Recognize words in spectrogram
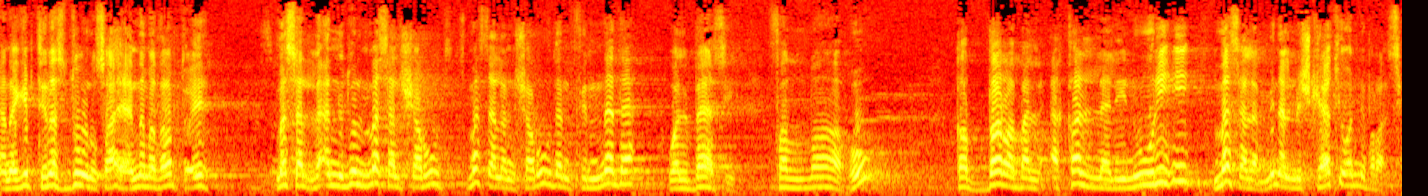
أنا جبت ناس دونه صحيح إنما ضربته إيه؟ مثل لأن دول مثل شرود مثلا شرودا في الندى والباسي. فالله قد ضرب الأقل لنوره مثلا من المشكاة والنبراس.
